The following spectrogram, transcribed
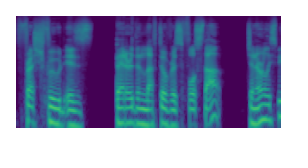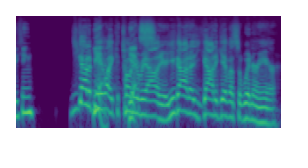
fresh food is better than leftovers. Full stop. Generally speaking, You got to be Yeah, like Tony yes. Reality. here. You gotta you gotta give us a winner here.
